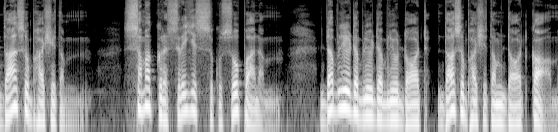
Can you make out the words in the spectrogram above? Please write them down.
దాసుభాషితం. సమగ్ర శ్రేయస్సుకు సోపానం. WWW dot Dasubhashitam dot com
